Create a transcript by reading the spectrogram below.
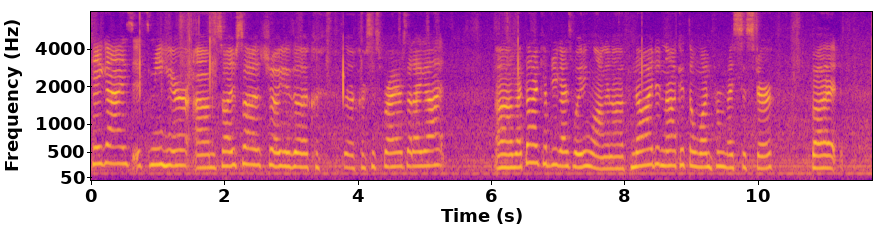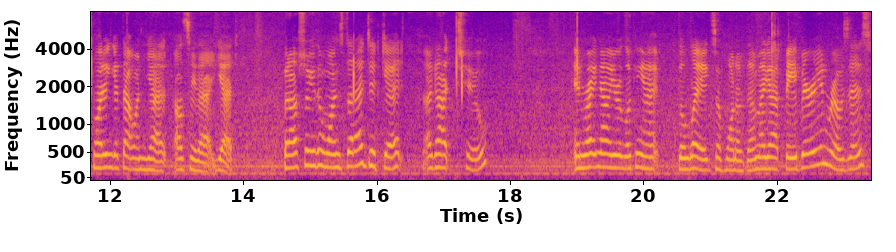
Hey guys, it's me here. Um, so I just thought I'd show you the, the Christmas Breyers that I got. Um, I thought I kept you guys waiting long enough. No, I did not get the one from my sister, but, well, I didn't get that one yet. I'll say that, yet. But I'll show you the ones that I did get. I got two. And right now you're looking at the legs of one of them. I got Bayberry and Roses,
